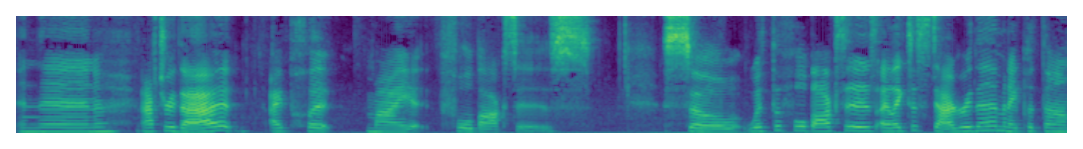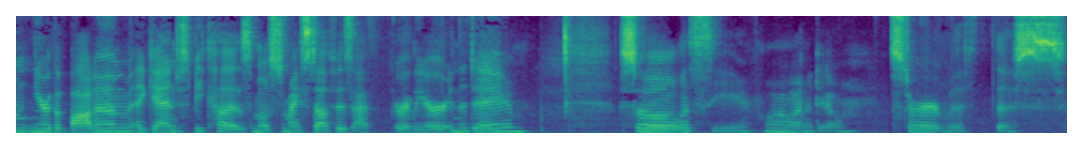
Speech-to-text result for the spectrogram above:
And then after that, I put my full boxes. So with the full boxes, I like to stagger them and I put them near the bottom again, just because most of my stuff is at earlier in the day. So let's see, what I want to do? Start with this,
